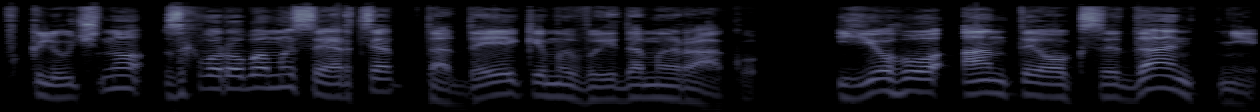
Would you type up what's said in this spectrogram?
включно з хворобами серця та деякими видами раку. Його антиоксидантні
